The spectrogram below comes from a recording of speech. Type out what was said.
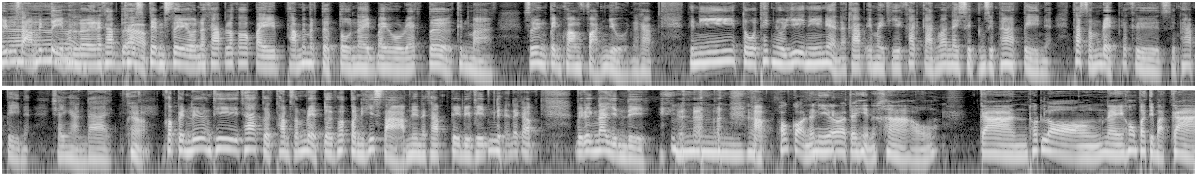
พิมพ์สามมิติมันเลยนะครับโดยครับเอาสเต็มเซลล์นะครับแล้วก็ไปทำให้มันเติบโตใน bioreactor ขึ้นมา ซึ่งเป็นความฝันอยู่นะครับ ทีนี้ตัวเทคโนโลยีนี้เนี่ยนะครับ MIT คาดการณ์ว่าใน 10-15 ปีเนี่ยถ้าสำเร็จก็คือ 15 ปีเนี่ยใช้งานได้ครับก็เป็นเรื่องที่ถ้าเกิดทำสำเร็จโดยเฉพาะกรณีที่3เนี่ยนะครับตีดีพินเนี่ยนะครับเป็นเรื่องน่ายินดีอืมครับเพราะก่อนหน้านี้เราจะเห็นข่าว การทดลองในห้องปฏิบัติการ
